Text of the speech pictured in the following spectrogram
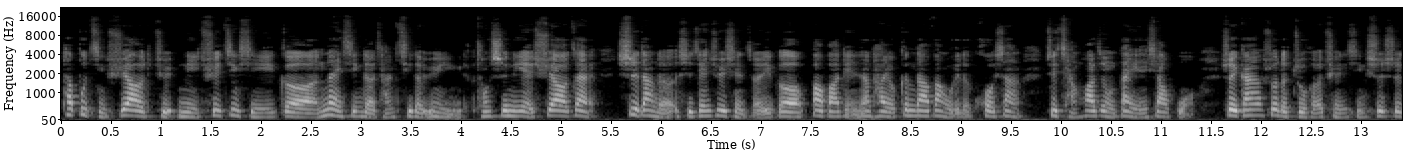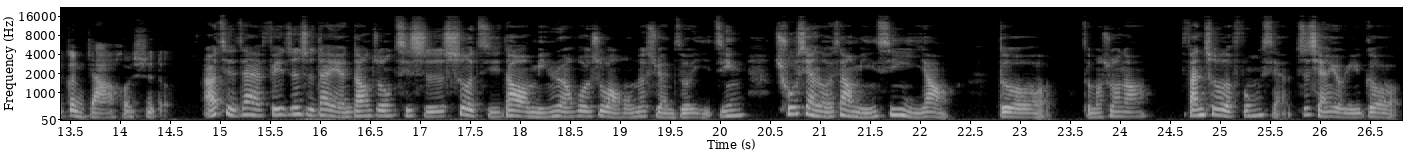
它不仅需要去你去进行一个耐心的长期的运营，同时你也需要在适当的时间去选择一个爆发点，让它有更大范围的扩散，去强化这种代言效果。所以刚刚说的组合拳形式是更加合适的。而且在非真实代言当中，其实涉及到名人或者是网红的选择，已经出现了像明星一样的怎么说呢？翻车的风险。之前有一个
